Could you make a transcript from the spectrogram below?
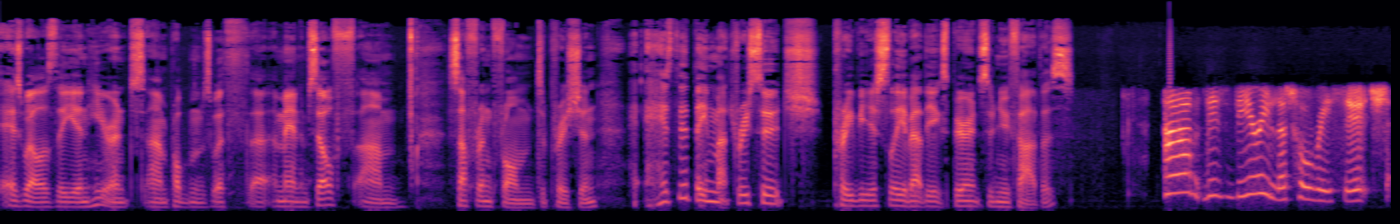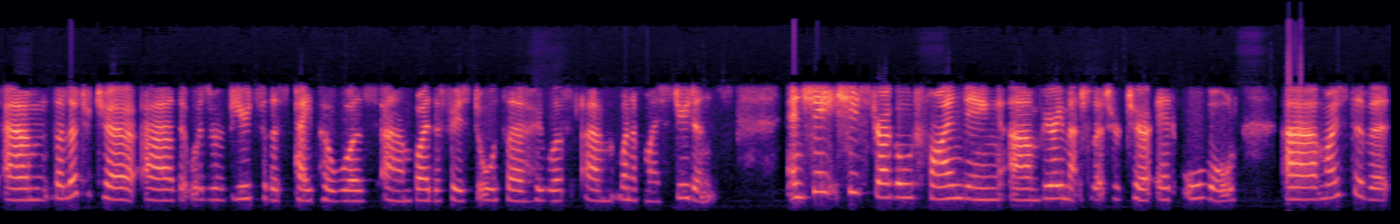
as well as the inherent um, problems with uh, a man himself um, suffering from depression. H- has there been much research previously about the experience of new fathers? Um, there's very little research. Um, the literature uh, that was reviewed for this paper was um, by the first author, who was um, one of my students. And she, she struggled finding um, very much literature at all uh, most of it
